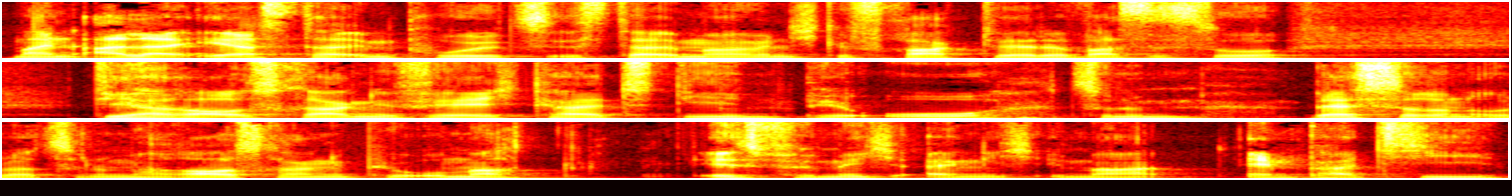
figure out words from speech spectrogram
mein allererster Impuls ist da immer, wenn ich gefragt werde, was ist so die herausragende Fähigkeit, die ein PO zu einem besseren oder zu einem herausragenden PO macht, ist für mich eigentlich immer Empathie.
